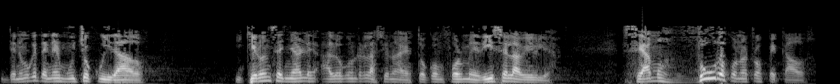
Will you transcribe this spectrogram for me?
Y tenemos que tener mucho cuidado. Y quiero enseñarles algo con relación a esto, conforme dice la Biblia. Seamos duros con nuestros pecados,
